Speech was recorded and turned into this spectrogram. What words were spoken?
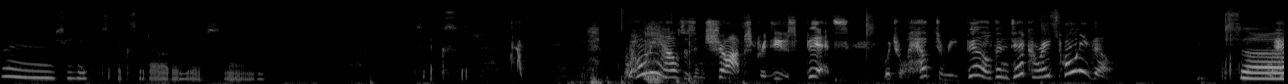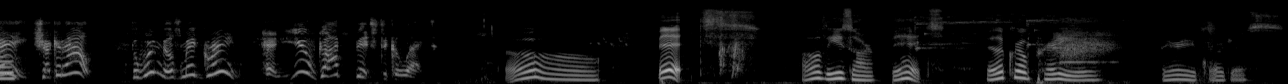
Where? So let's exit out of this now. Let's exit. Pony houses and shops produce bits, which will help to rebuild and decorate Ponyville. So Hey, check it out. The windmill's made green, and you've got bits to collect. oh, bits. Oh, these are bits. They look real pretty. Very gorgeous.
